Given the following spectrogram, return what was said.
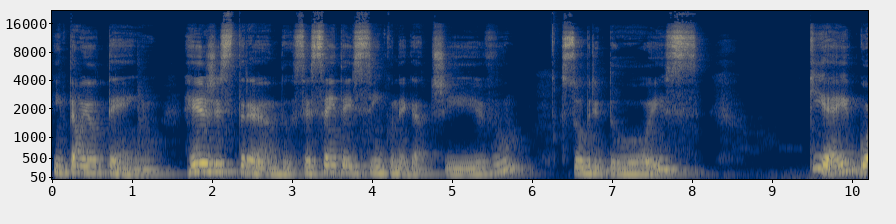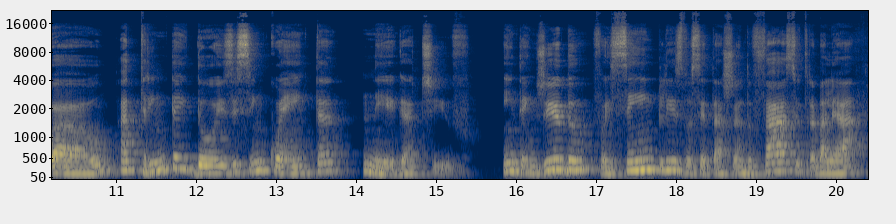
Então eu tenho registrando 65 negativo sobre 2, que é igual a 32,50 negativo. Entendido? Foi simples, você está achando fácil trabalhar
